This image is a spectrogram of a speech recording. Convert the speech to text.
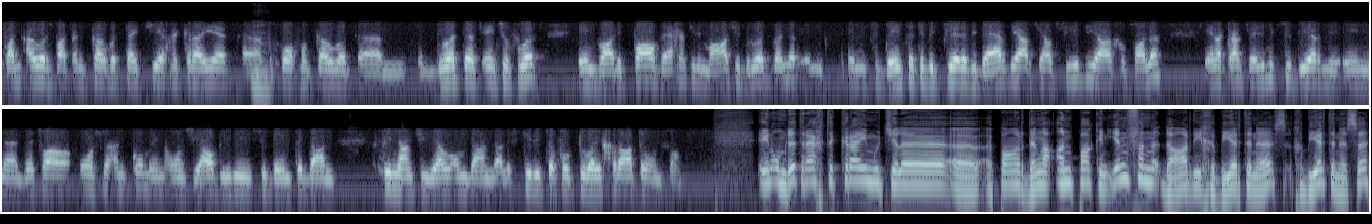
van ouers wat in COVID tyd seer gekry het, uh, mm. gevolg van COVID, ehm um, dood is ensovoorts en waar die pa weg is en die ma se broodwinner en en die studente te die tweede of die derde jaar selfs vierde jaar gevalle en hulle kan verder nie studeer nie en uh, dit waar ons nou inkom en ons help hierdie studente dan finansiëel om dan hulle studie te voltooi graad te ontvang. En om dit reg te kry, moet jy 'n uh, paar dinge aanpak en een van daardie gebeurtenisse gebeurtenisse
